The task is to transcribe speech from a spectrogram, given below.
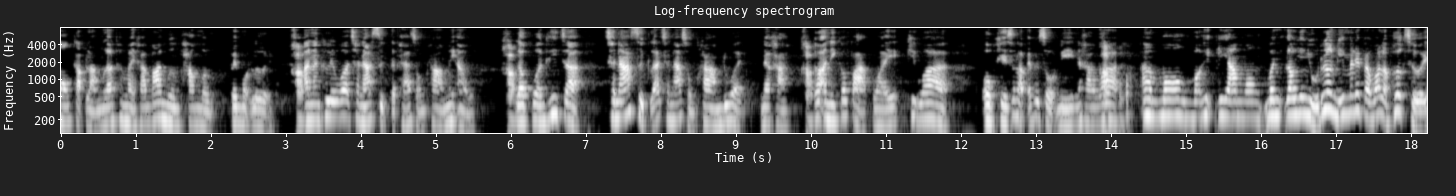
มองกลับหลังแล้วทำไมคะบ้านเมืองพังหมดไปหมดเลยครับอันนั้นเขาเรียกว่าชนะศึกแต่แพ้สงครามไม่เอาครับเราควรที่จะชนะศึกและชนะสงครามด้วยนะคะครับก็อันนี้ก็ฝากไว้คิดว่าโอเคสำหรับ episode นี้นะคะว่าผมอ่ามองมองพยายามมองมันเรายังอยู่เรื่องนี้ไม่ได้แปลว่าเราเพิกเฉย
